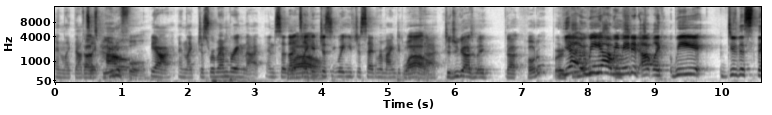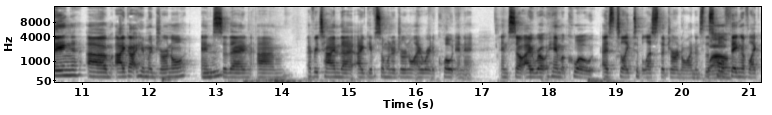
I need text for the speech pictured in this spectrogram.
And like that's, That's like how- beautiful. yeah, and like just remembering that, and so that's like it. Just what you just said reminded me of that. did you guys make that quote up or Yeah, we yeah we made it up. Like we do this thing. Um, I got him a journal, and Mm-hmm. so then um, every time that I give someone a journal, I write a quote in it. And so I wrote him a quote as to like to bless the journal, and it's this Wow. whole thing of like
